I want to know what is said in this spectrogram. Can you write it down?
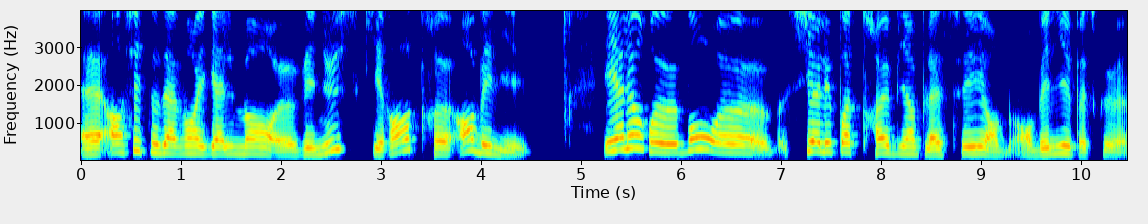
Euh, ensuite nous avons également euh, Vénus qui rentre euh, en Bélier. Et alors bon, si elle n'est pas très bien placée en, Bélier, parce que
